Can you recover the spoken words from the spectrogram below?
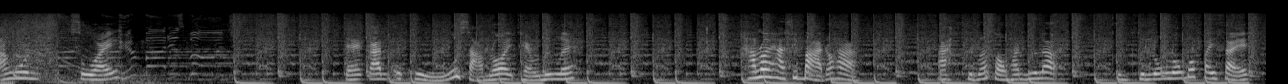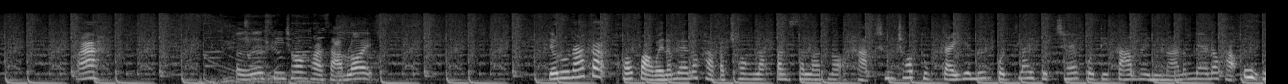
องุ่นสวย แจกัน โอ้โหสามร้อยแถวหนึงเลยห้าร้อยห้าสิบบาทเนาะค่ะ อะ ขึ้นมาสองพันขึ้นแล้ว ขึ้นขึ้นลงลงว่าไปใส่มาเออซีช่องค่ะสามร้อยเดี๋ยวดูนะกะขอฝากไว้น้ำแน่เนาะค่ะ กับช่องรักปันสลัดเนาะหากชื่นชอบถูกใจอย่าลืมกดไลค์กดแชร์กดติดตามให้หนูนะน้ำแน่เนาะค่ะโอ้โห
